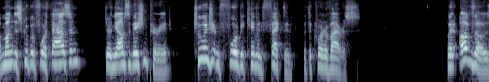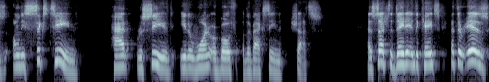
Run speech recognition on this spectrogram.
Among this group of 4,000, during the observation period, 204 became infected with the coronavirus. But of those, only 16 had received either one or both of the vaccine shots. As such, the data indicates that there is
